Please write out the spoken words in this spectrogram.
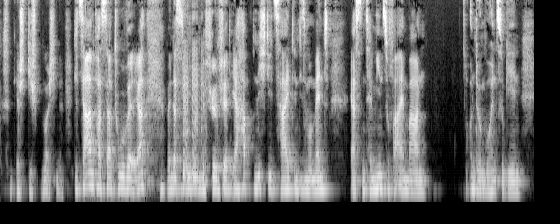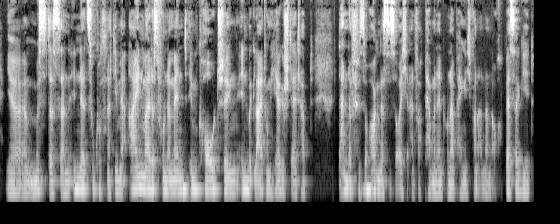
die Spülmaschine, die Zahnpastatube, ja, wenn das so geführt wird, ihr habt nicht die Zeit in diesem Moment ersten Termin zu vereinbaren und irgendwo hinzugehen. Ihr ähm, müsst das dann in der Zukunft, nachdem ihr einmal das Fundament im Coaching, in Begleitung hergestellt habt, dann dafür sorgen, dass es euch einfach permanent unabhängig von anderen auch besser geht.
